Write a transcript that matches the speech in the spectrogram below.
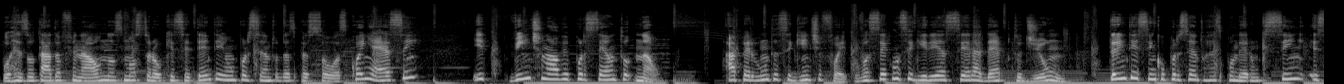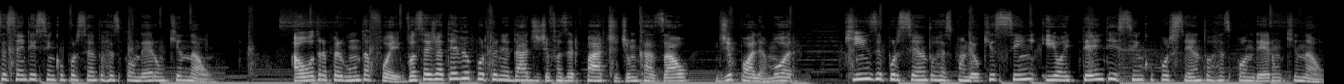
O resultado final nos mostrou que 71% das pessoas conhecem e 29% não. A pergunta seguinte foi: Você conseguiria ser adepto de um? 35% responderam que sim e 65% responderam que não. A outra pergunta foi: Você já teve oportunidade de fazer parte de um casal de poliamor? 15% respondeu que sim e 85% responderam que não.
